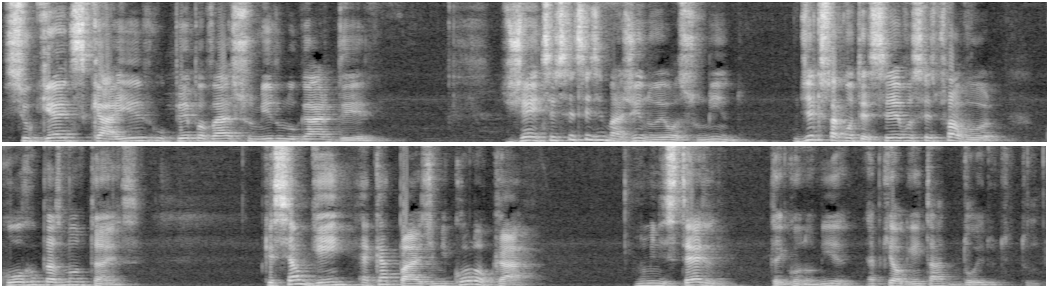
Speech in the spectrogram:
Se o Guedes cair, o Pepa vai assumir o lugar dele. Gente, vocês, vocês imaginam eu assumindo? O dia que isso acontecer, vocês, por favor, corram para as montanhas. Porque se alguém é capaz de me colocar no Ministério da Economia, é porque alguém está doido de tudo.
